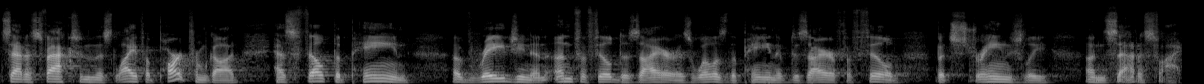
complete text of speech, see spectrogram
satisfaction in this life apart from God has felt the pain of raging and unfulfilled desire, as well as the pain of desire fulfilled, but strangely unsatisfied.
